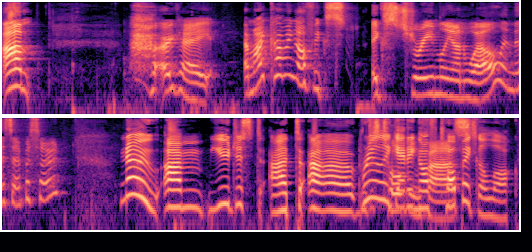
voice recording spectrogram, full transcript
Um, okay, am I coming off ex- extremely unwell in this episode? No, um, you just are t- uh, really talking getting off fast. topic a lot,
